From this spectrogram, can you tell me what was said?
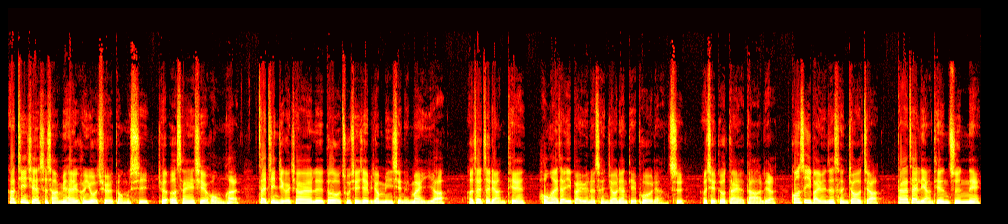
那近期的市场里面还有一个很有趣的东西，就是二三一七的鸿海，在近几个交易日都有出现一些比较明显的卖压，而在这两天，红海在一百元的成交量跌破了两次，而且都带了大量。光是一百元这成交价，大概在两天之内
